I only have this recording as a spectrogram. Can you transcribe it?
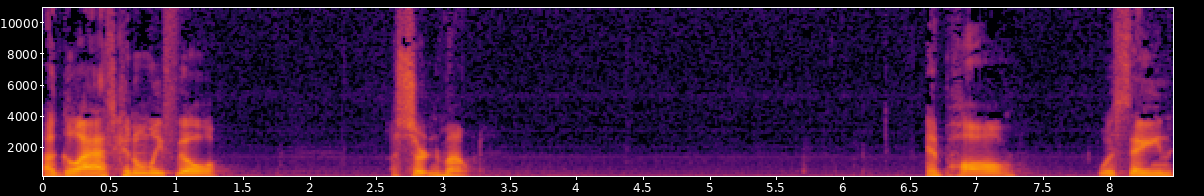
A glass can only fill a certain amount. And Paul was saying,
